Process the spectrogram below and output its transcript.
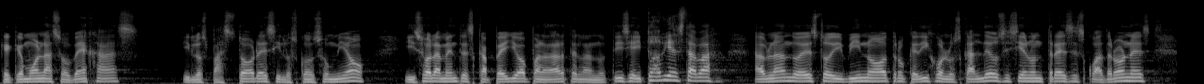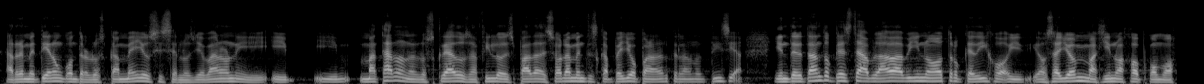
que quemó las ovejas y los pastores y los consumió y solamente escapé yo para darte la noticia. Y todavía estaba hablando esto y vino otro que dijo, los caldeos hicieron tres escuadrones, arremetieron contra los camellos y se los llevaron y, mataron a los criados a filo de espada, y solamente escapé yo para darte la noticia. Y entre tanto que este hablaba, vino otro que dijo, y, o sea, yo me imagino a Job como,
